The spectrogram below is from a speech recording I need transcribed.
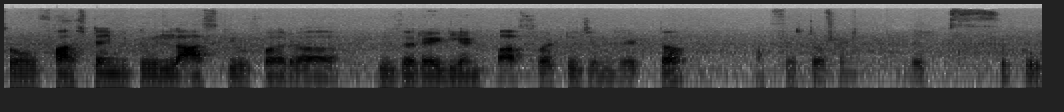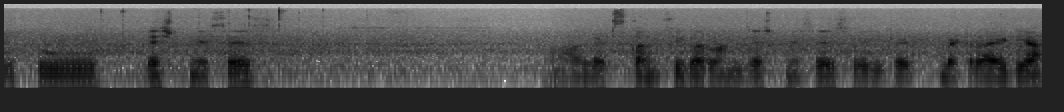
So first time it will ask you for uh, user ID and password to generate the access token. Let's go to rest message. Uh, let's configure one rest message. We'll get better idea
